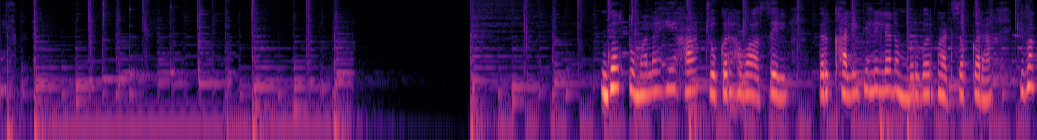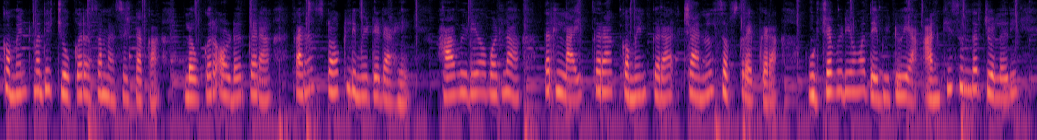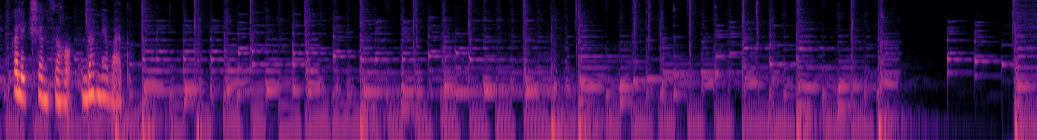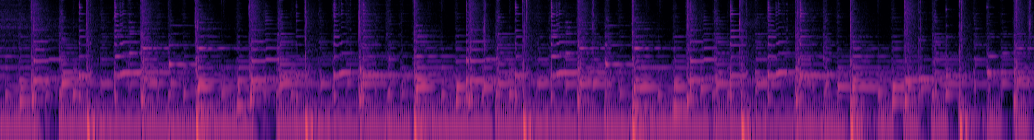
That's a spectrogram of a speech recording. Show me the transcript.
जर तुम्हाला हे हा चोकर हवा असेल तर खाली दिलेल्या नंबरवर व्हॉट्सअप करा किंवा कमेंटमध्ये चोकर असा मेसेज टाका. लवकर ऑर्डर करा कारण स्टॉक लिमिटेड आहे. हा व्हिडिओ आवडला तर लाईक करा कमेंट करा चॅनल सबस्क्राईब करा. पुढच्या व्हिडिओमध्ये भेटूया आणखी सुंदर ज्वेलरी कलेक्शनसह. धन्यवाद.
